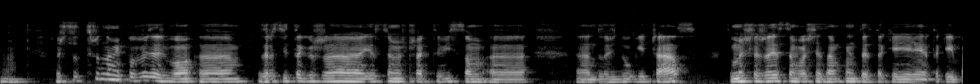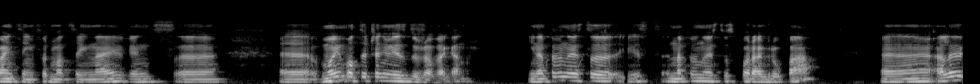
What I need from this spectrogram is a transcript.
Hmm. Wiesz co, trudno mi powiedzieć, bo e, z racji tego, że jestem już aktywistą e, e, dość długi czas, to myślę, że jestem właśnie zamknięty w takiej, takiej bańce informacyjnej, więc w moim otoczeniu jest dużo wegan. I na pewno jest to, jest, na pewno jest to spora grupa, ale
